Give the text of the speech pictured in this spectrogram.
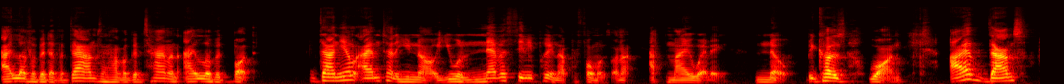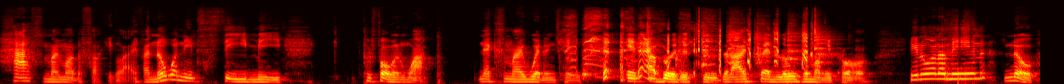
I love a bit of a dance and have a good time, and I love it. But Daniel, I'm telling you now, you will never see me putting that performance on a, at my wedding. No, because one, I have danced half my motherfucking life, and no one needs to see me performing WAP next to my wedding cake in a birthday suit that I spend loads of money for. You know what I mean? No,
